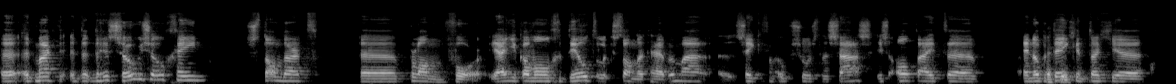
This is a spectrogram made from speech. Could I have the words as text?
uh, het maakt, er is sowieso geen standaard uh, plan voor. Ja, je kan wel een gedeeltelijk standaard hebben, maar uh, zeker van open source naar SaaS is altijd. En dat betekent dat je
